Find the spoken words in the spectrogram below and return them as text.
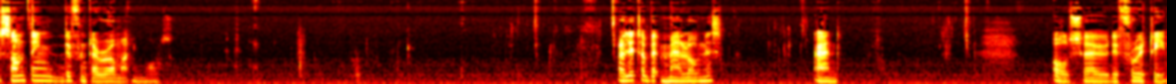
something different aroma involves a little bit mellowness and also the fruity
